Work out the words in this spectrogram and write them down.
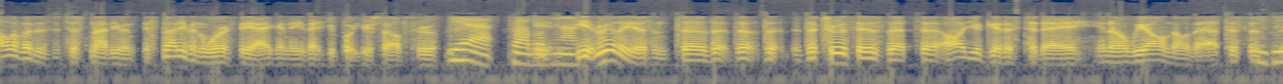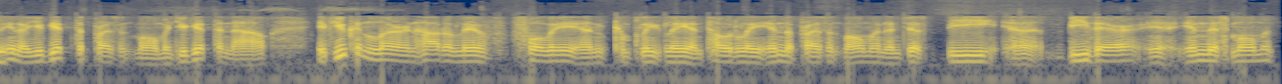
all of it is just not even it's not even worth the agony that you put yourself through. yeah, probably It, not. it really isn't. Uh, the, the the the truth is that uh, all you get is today. You know, we all know that. This is Mm-hmm. you know, you get the present moment, you get the now. If you can learn how to live fully and completely and totally in the present moment and just be uh, be there in, in this moment,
